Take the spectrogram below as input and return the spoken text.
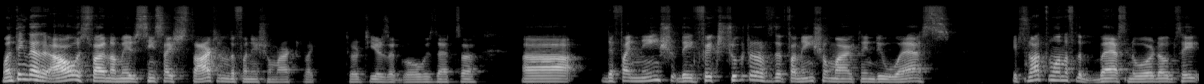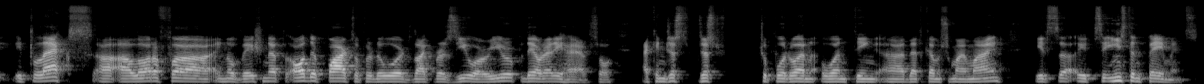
one thing that I always find amazing since I started in the financial market like 30 years ago is that uh, uh, the financial, the infrastructure of the financial market in the US, it's not one of the best in the world. I would say it lacks uh, a lot of uh, innovation that other parts of the world, like Brazil or Europe, they already have. So I can just just to put one one thing uh, that comes to my mind, it's uh, it's instant payments.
